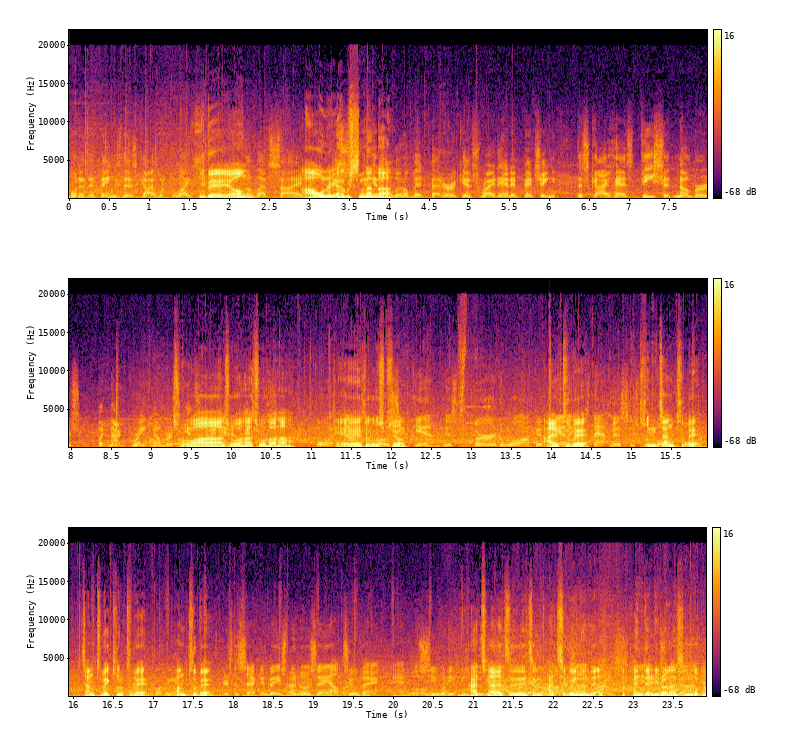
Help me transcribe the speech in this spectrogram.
One of the things this guy would like to 9대 do from 0. the left side 아, 오늘 야구 신난다. A little bit better against right-handed pitching. This guy has decent numbers, but not great numbers against 좋아 좋아. 좋아 계속 오십시오. 알투베, 킹짱 투베 짱 투베 킹 투베 황 투베 다 쳐야지. 지금 다치고 있는데 팬들 일어나시는 거 봐.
